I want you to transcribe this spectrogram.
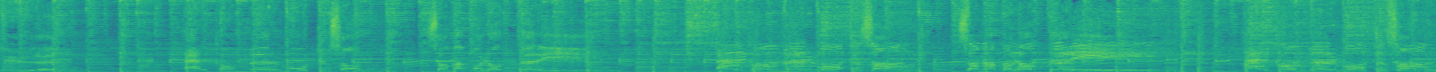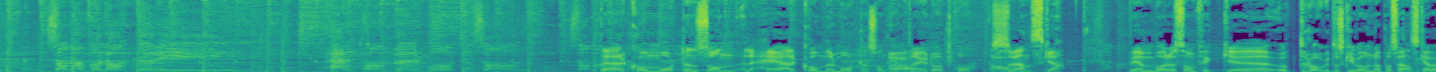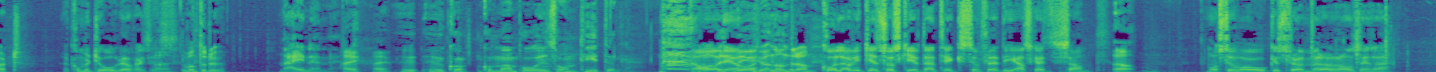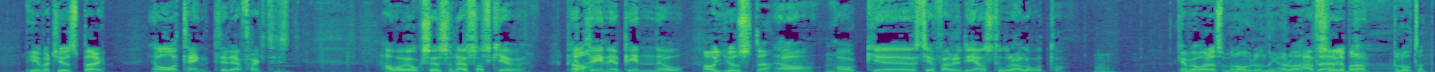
Stora turen. Här kommer Mårtensson som han på lotteri. Här kommer Mårtensson som han på lotteri. Här kommer Mårtensson som han på lotteri. Här kommer Mårtensson Där kom. Mårtensson, eller här kommer Mårtensson heter Ja. han ju då på Ja. svenska. Vem var det som fick eh, uppdraget att skriva under på svenska, Bert? Jag kommer inte ihåg det faktiskt. Det var inte du? Nej, nej, nej. Nej, nej. Hur, hur kom, kom man på en sån titel? Ja, det är ju var... en undran. Kolla vilken som skrev den texten, för det är ganska intressant. Ja. Måste vara Åke Strömmer eller någonsin där. Evert Ljusberg. Ja, tänkte det faktiskt. Han var ju också en sån där som skrev Peta Ja. in en pinne och, Ja, just det. ja, och eh, Stefan Rydéns stora låt. Då. Kan vi ha det som en avrundning här då? Att, Absolut. eller bara på låten.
